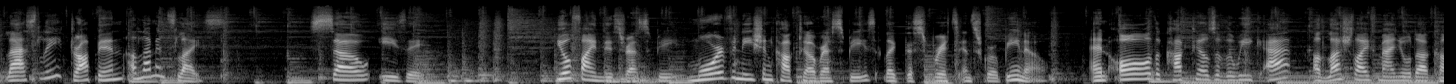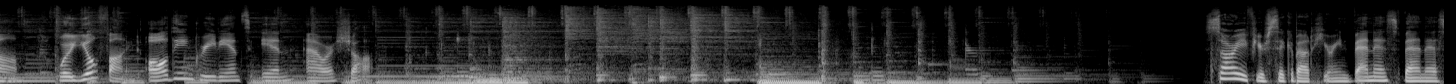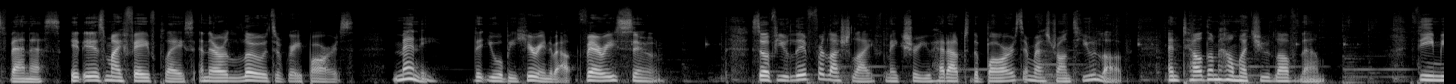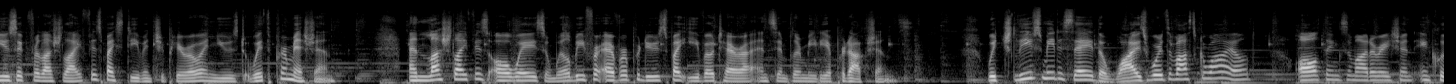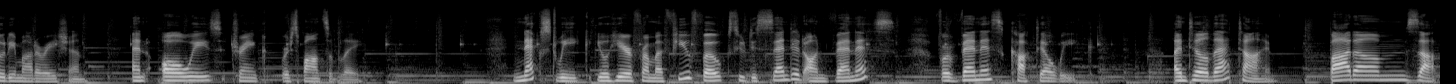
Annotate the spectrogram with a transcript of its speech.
Lastly, drop in a lemon slice. So easy. You'll find this recipe, more Venetian cocktail recipes like the Spritz and Sgroppino, and all the cocktails of the week at a lushlifemanual.com, where you'll find all the ingredients in our shop. Sorry if you're sick about hearing Venice, Venice, Venice. It is my fave place, and there are loads of great bars, many that you will be hearing about very soon. So if you live for Lush Life, make sure you head out to the bars and restaurants you love and tell them how much you love them. Theme music for Lush Life is by Steven Shapiro and used with permission. And Lush Life is always and will be forever produced by Evo Terra and Simpler Media Productions. Which leaves me to say the wise words of Oscar Wilde all things in moderation, including moderation, and always drink responsibly. Next week, you'll hear from a few folks who descended on Venice for Venice Cocktail Week. Until that time, bottoms up.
